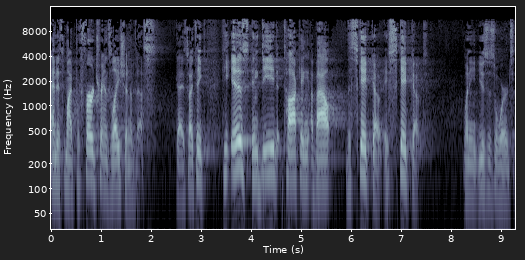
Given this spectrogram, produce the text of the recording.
and it's my preferred translation of this. Okay, so I think he is indeed talking about the scapegoat, a scapegoat, when he uses the words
